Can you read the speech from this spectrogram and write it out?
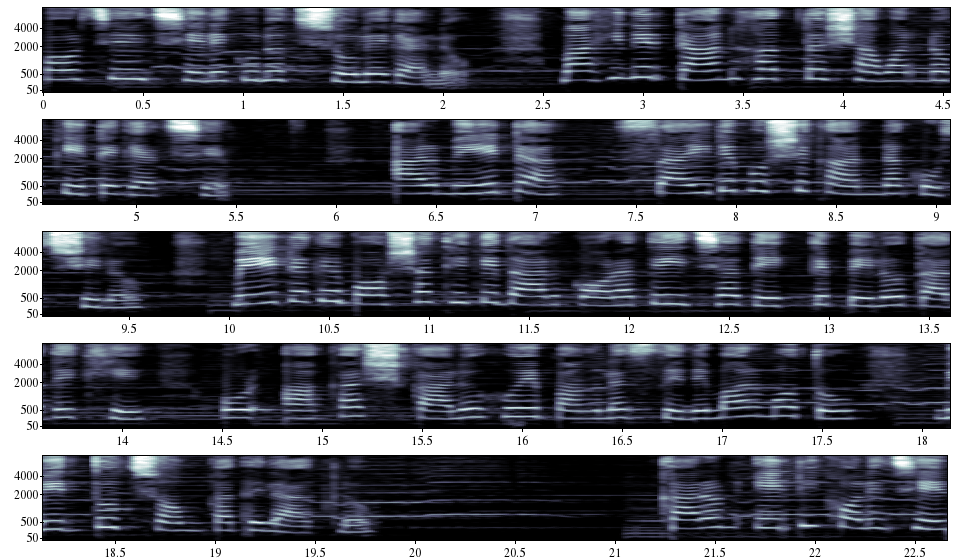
পর্যায়ে ছেলেগুলো চলে গেল। মাহিনের টান হাতটা সামান্য কেটে গেছে। আর মেয়েটা সাইডে বসে কান্না করছিল। মেয়েটাকে বসা থেকে দাঁড় করাতেই যা দেখতে পেল তা দেখে ওর আকাশ কালো হয়ে বাংলা সিনেমার মতো বিদ্যুৎ চমকাতে লাগল। কারণ এটি কলেজের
